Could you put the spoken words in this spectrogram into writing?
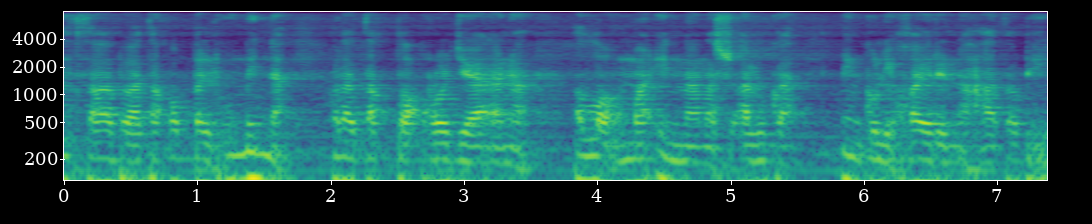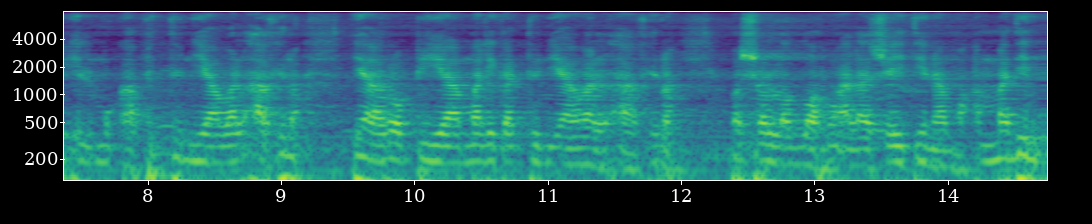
للثواب وتقبله منا ولا تقطع رجاءنا اللهم إنا نسألك min kulli khairin ahata bi ilmuka fid dunya wal akhirah. Ya rabbi ya malikat dunya wal akhirah. Wa sallallahu ala sayyidina muhammadin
